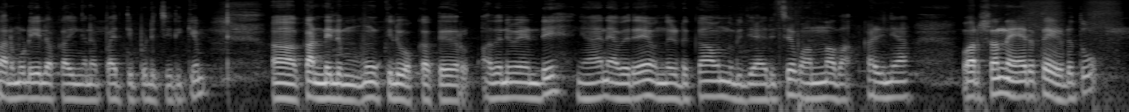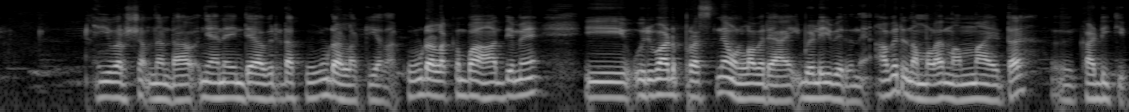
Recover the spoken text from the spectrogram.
തലമുടിയിലൊക്കെ ഇങ്ങനെ പറ്റിപ്പിടിച്ചിരിക്കും കണ്ണിലും മൂക്കിലും ഒക്കെ കയറും അതിനുവേണ്ടി ഞാൻ അവരെ ഒന്ന് എടുക്കാമെന്ന് വിചാരിച്ച് വന്നതാണ് കഴിഞ്ഞ വർഷം നേരത്തെ എടുത്തു. ഈ വർഷം എന്താ ഞാൻ അതിന്റെ അവരുടെ കൂടിളക്കിയതാണ് കൂടിളക്കുമ്പോൾ ആദ്യമേ ഈ ഒരുപാട് പ്രശ്നമുള്ളവരായി വെളിയിൽ വരുന്നത് അവർ നമ്മളെ നന്നായിട്ട് കടിക്കും.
